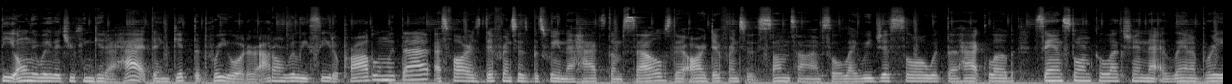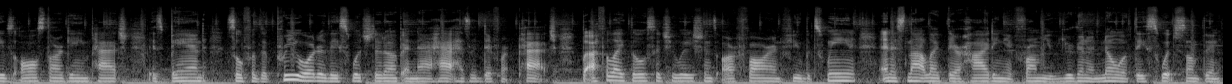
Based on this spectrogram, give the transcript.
the only way that you can get a hat, then get the pre-order. I don't really see the problem with that. As far as differences between the hats themselves, themselves, there are differences sometimes. So like we just saw with the Hat Club Sandstorm collection, that Atlanta Braves All-Star Game patch is banned. So for the pre-order, they switched it up and that hat has a different patch. But I feel like those situations are far and few between and it's not like they're hiding it from you. You're gonna know if they switch something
